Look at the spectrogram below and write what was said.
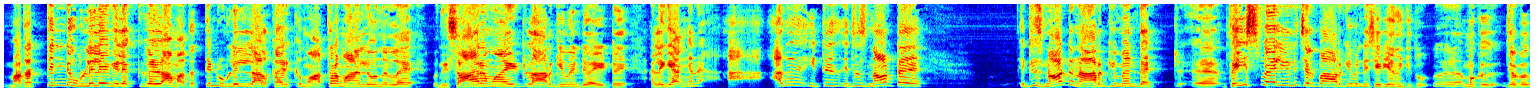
മതത്തിന്റെ ഉള്ളിലെ വിലക്കുകൾ ആ മതത്തിന്റെ ഉള്ളിലുള്ള ആൾക്കാർക്ക് മാത്രമാണല്ലോ എന്നുള്ള നിസാരമായിട്ടുള്ള ആർഗ്യുമെന്റുമായിട്ട് അല്ലെങ്കിൽ അങ്ങനെ അത് it is it is not a it is not an argument that face വാല്യൂവിൽ ചിലപ്പോൾ ആർഗ്യുമെന്റ് ശരിയാണെന്ന് എനിക്ക് നമുക്ക് ചിലപ്പോൾ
